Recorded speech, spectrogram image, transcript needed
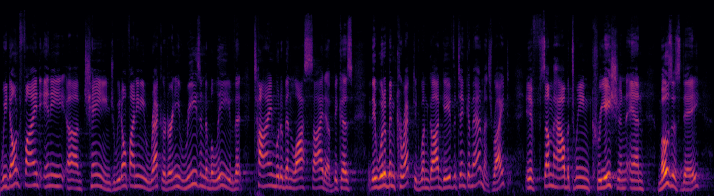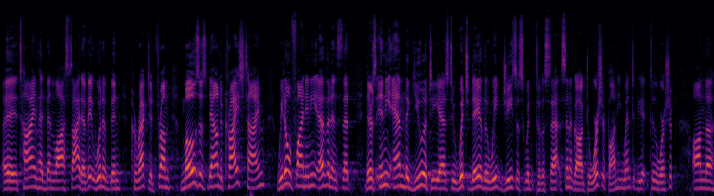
we don't find any uh, change, we don't find any record or any reason to believe that time would have been lost sight of because it would have been corrected when God gave the Ten Commandments, right? If somehow between creation and Moses' day, a time had been lost sight of, it would have been corrected. From Moses down to Christ's time, we don't find any evidence that there's any ambiguity as to which day of the week Jesus went to the synagogue to worship on. He went to get to the worship on the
